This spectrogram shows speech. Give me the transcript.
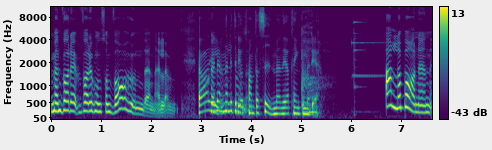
Men var det, var det hon som var hunden? Eller? Ja, jag lämnar lite det åt fantasin, men jag tänker med det. Alla barnen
